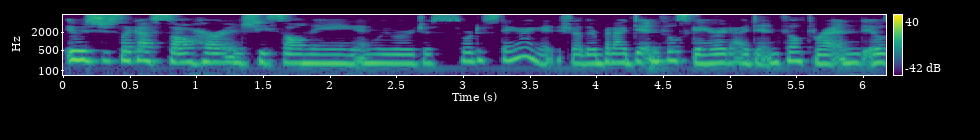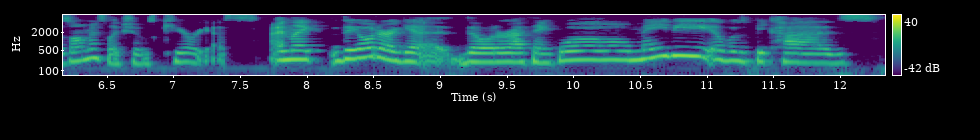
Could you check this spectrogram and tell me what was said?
it was just like I saw her and she saw me and we were just sort of staring at each other, but I didn't feel scared. I didn't feel threatened. It was almost like she was curious. And like the older I get, the older I think, well, maybe it was because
